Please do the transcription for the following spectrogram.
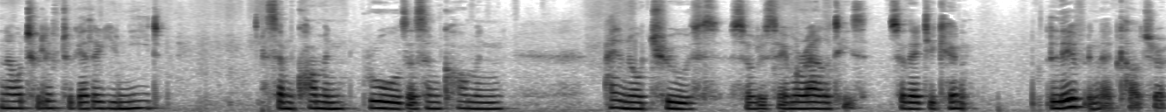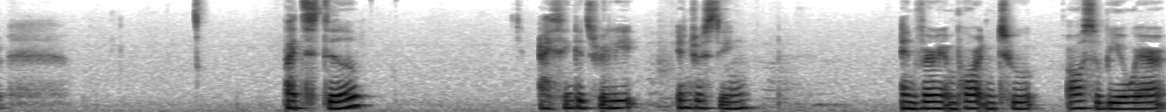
know to live together, you need some common rules or some common, I don't know, truths, so to say, moralities, so that you can live in that culture. But still, I think it's really interesting and very important to also be aware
